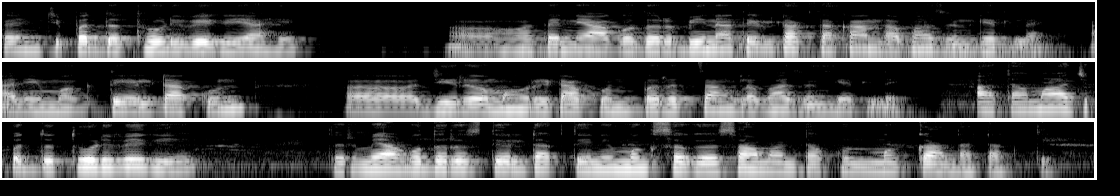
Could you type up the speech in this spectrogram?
त्यांची पद्धत थोडी वेगळी आहे. त्यांनी अगोदर बिना तेल टाकता कांदा भाजून घेतला आहे आणि मग तेल टाकून जिरं मोहरी टाकून परत चांगलं भाजून घेतलं आहे आता माझी पद्धत थोडी वेगळी आहे. तर मी अगोदरच तेल टाकते आणि मग सगळं सामान टाकून मग कांदा टाकते.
